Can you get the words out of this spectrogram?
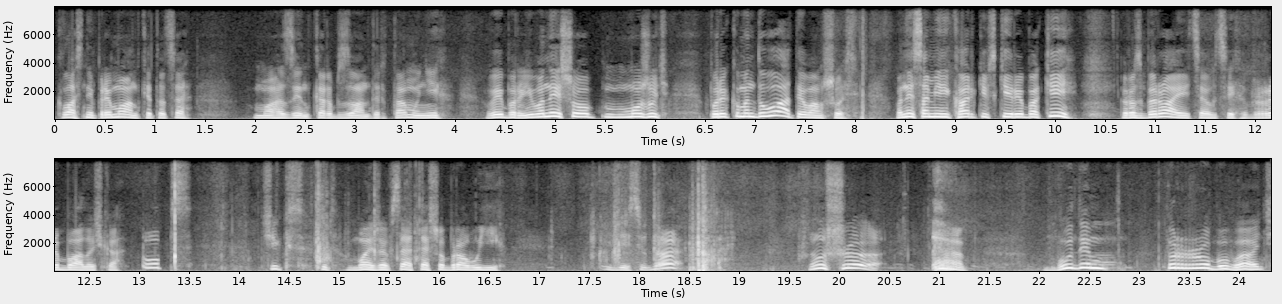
класні приманки, то це магазин Карбзандер. Там у них вибір. І вони що можуть порекомендувати вам щось. Вони самі харківські рибаки розбираються в цих рибалочках. Опс. Чікс. Тут майже все те, що брав у їх. Іди сюди. Ну що, будемо пробувати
